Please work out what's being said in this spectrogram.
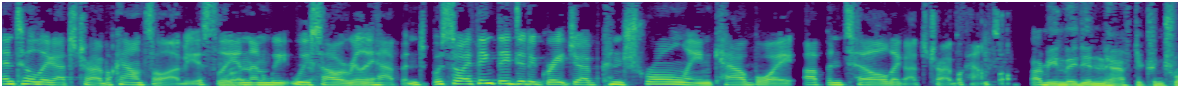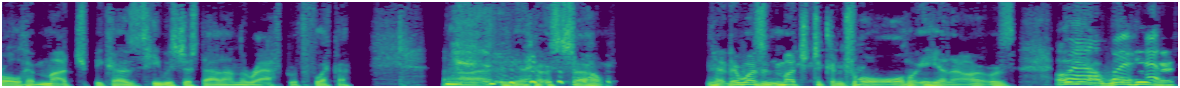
Until they got to tribal council, obviously. And then we, we saw what really happened. So I think they did a great job controlling Cowboy up until they got to tribal council. I mean, they didn't have to control him much because he was just out on the raft with Flicka. Uh, you know, so there wasn't much to control. You know, it was, oh Well, yeah, we'll do at- it.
